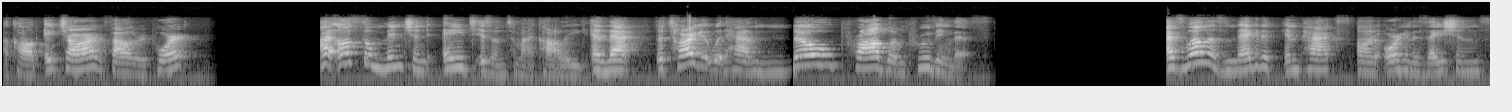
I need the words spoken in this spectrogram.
I called HR to file a report. I also mentioned ageism to my colleague and that the target would have no problem proving this. As well as negative impacts on organizations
